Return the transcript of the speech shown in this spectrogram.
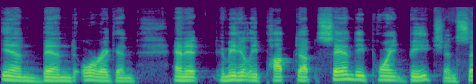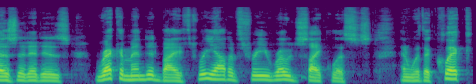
in Bend, Oregon, and it immediately popped up Sandy Point Beach and says that it is recommended by three out of three road cyclists. And with a click,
